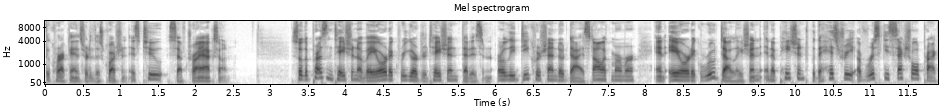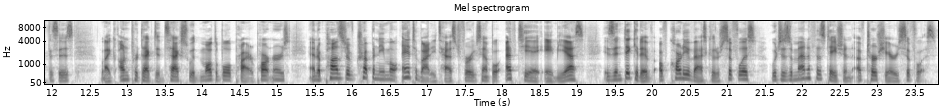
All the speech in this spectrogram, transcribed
The correct answer to this question is 2. Ceftriaxone. So, the presentation of aortic regurgitation, that is, an early decrescendo diastolic murmur, and aortic root dilation in a patient with a history of risky sexual practices like unprotected sex with multiple prior partners and a positive treponemal antibody test, for example, FTA ABS, is indicative of cardiovascular syphilis, which is a manifestation of tertiary syphilis.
